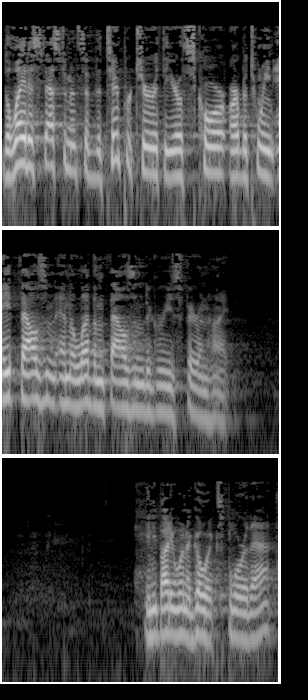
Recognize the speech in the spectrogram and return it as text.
The latest estimates of the temperature at the Earth's core are between 8,000 and 11,000 degrees Fahrenheit. Anybody want to go explore that?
